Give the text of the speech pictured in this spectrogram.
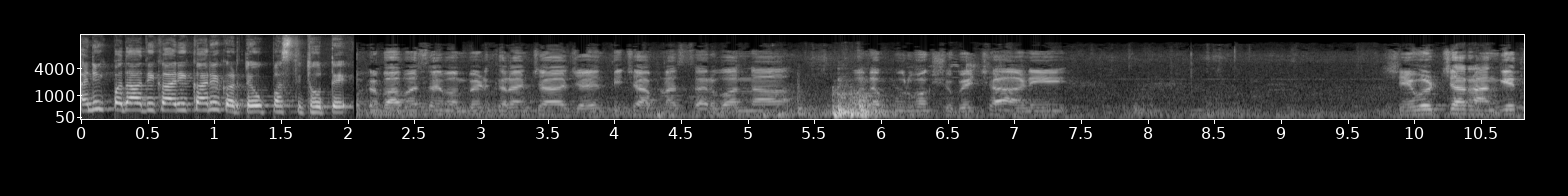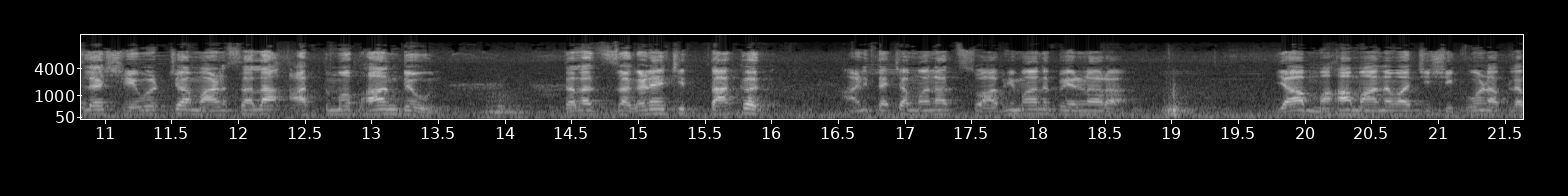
अनेक पदाधिकारी कार्यकर्ते उपस्थित होते. डॉक्टर बाबासाहेब आंबेडकरांच्या जयंतीच्या आपणा सर्वांना मनपूर्वक शुभेच्छा आणि शेवटच्या रांगेतल्या शेवटच्या माणसाला आत्मभान देऊन त्याला जगण्याची ताकद आणि त्याच्या मनात स्वाभिमान पेरणारा या महामानवाची शिकवण आपल्या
